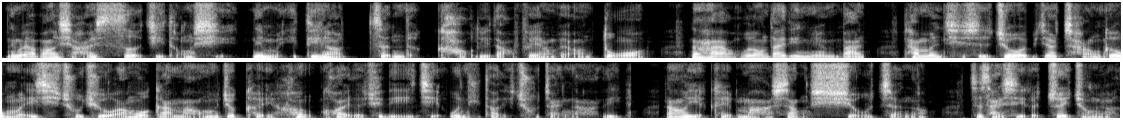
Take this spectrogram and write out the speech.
你们要帮小孩设计东西，你们一定要真的考虑到非常非常多。那还有活动带领员班，他们其实就会比较常跟我们一起出去玩或干嘛，我们就可以很快的去理解问题到底出在哪里，然后也可以马上修正哦，这才是一个最重要的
